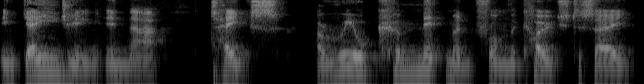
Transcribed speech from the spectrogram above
engaging in that takes a real commitment from the coach to say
